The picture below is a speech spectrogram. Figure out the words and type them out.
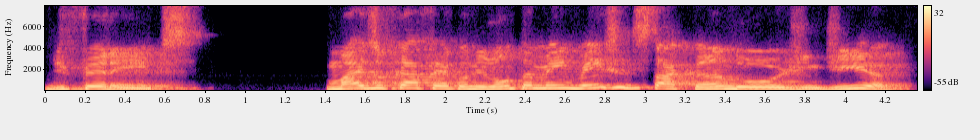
diferentes. Mas o café Conilon também vem se destacando hoje em dia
